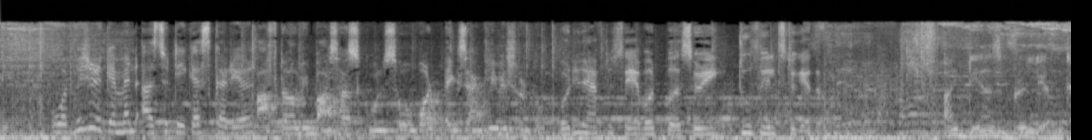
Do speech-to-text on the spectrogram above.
What would you recommend us to take as career? After we pass our school, so what exactly we should do? what do you have to say about pursuing two fields together? Ideas brilliant.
